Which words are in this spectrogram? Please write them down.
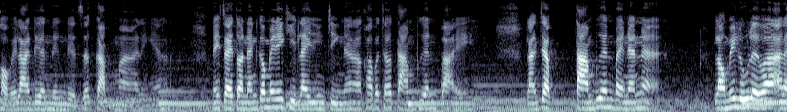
ขอเวลาเดือนหนึ่งเดี๋ยวจะกลับมาอะไรเงี้ยค่ะในใจตอนนั้นก็ไม่ได้คิดอะไรจริง ๆ นะคะข้าพเจ้าตามเพื่อนไป หลังจากตามเพื่อนไปนั้นน่ะเราไม่รู้เลยว่าอะไร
